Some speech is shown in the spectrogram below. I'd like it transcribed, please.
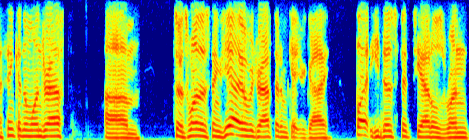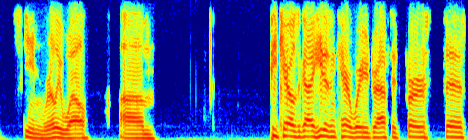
I think in the one draft. Um, so it's one of those things. Yeah, I overdrafted him. Get your guy, but he does fit Seattle's run scheme really well. Um, Pete Carroll's a guy. He doesn't care where you're drafted first, fifth,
